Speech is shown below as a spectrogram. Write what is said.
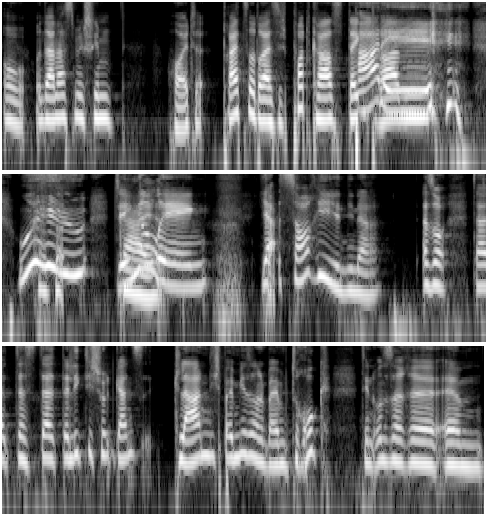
Oh. Und dann hast du mir geschrieben, heute 13.30 Uhr Podcast. Denkt Party! dran. Woohoo! Geil. Dingling! Ja, sorry, Nina. Also, da, das, da, da liegt die Schuld ganz klar nicht bei mir, sondern beim Druck, den unsere, ähm,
